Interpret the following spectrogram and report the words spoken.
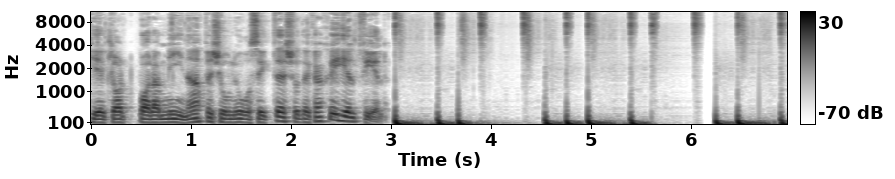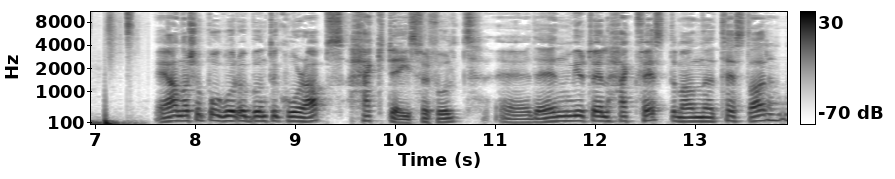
helt klart bara mina personliga åsikter så det kanske är helt fel. Eh, annars så pågår Ubuntu Core Apps Hack Days för fullt. Det är en virtuell hackfest där man testar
